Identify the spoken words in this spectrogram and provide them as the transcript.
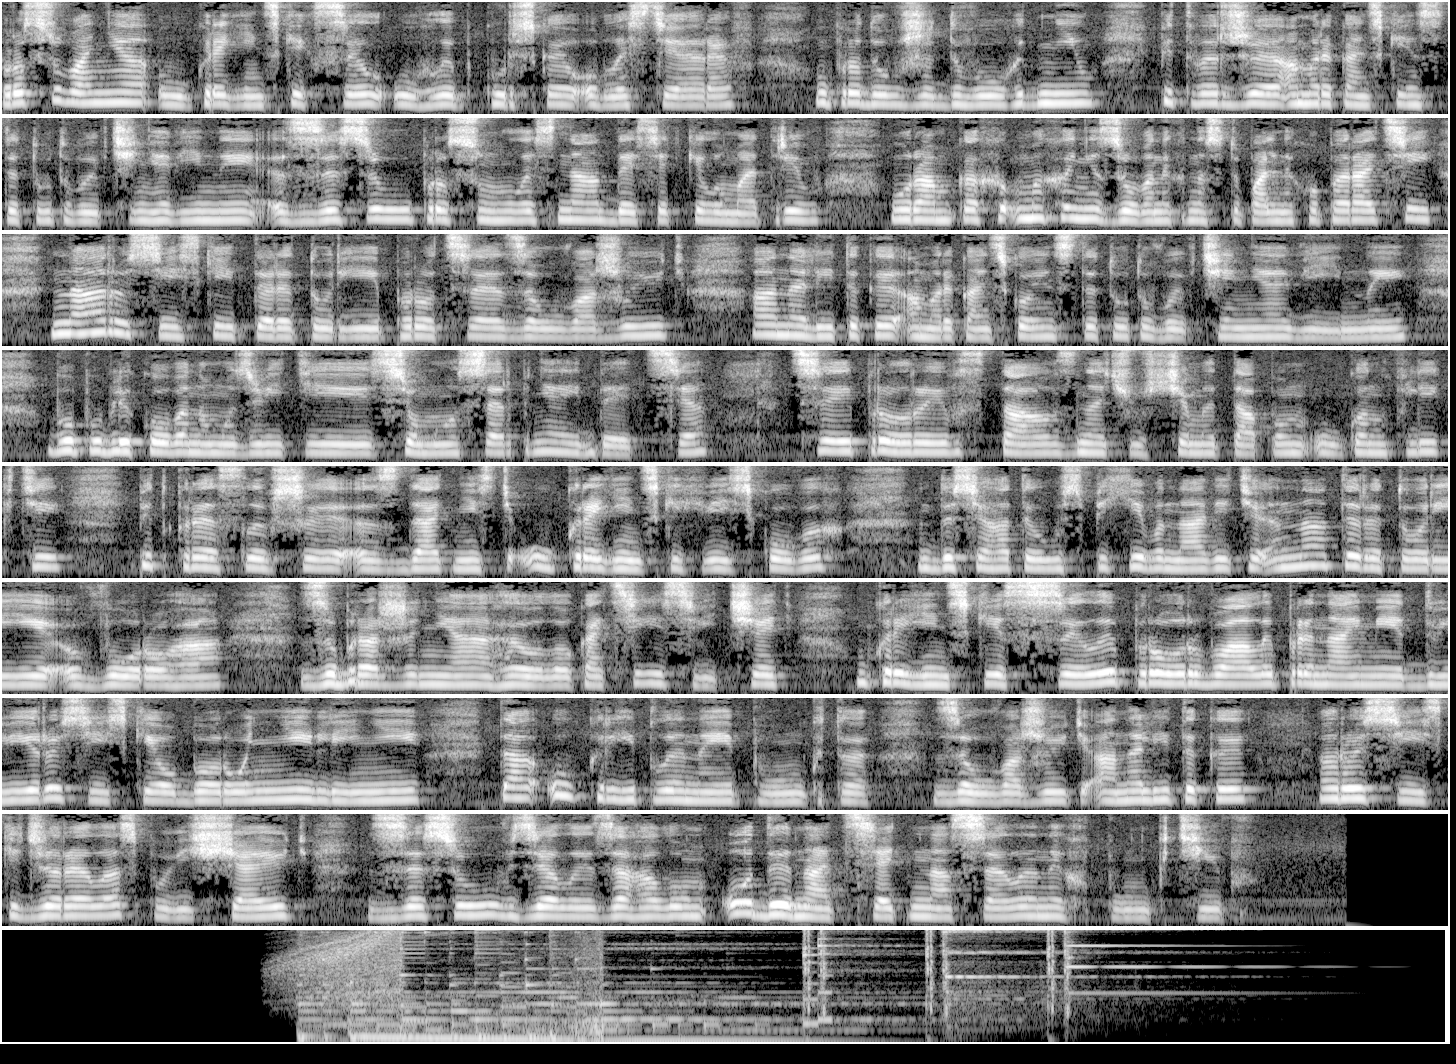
Просування українських сил у глиб Курської області РФ упродовж двох днів підтверджує Американський інститут вивчення війни. ЗСУ просунулись на 10 кілометрів у рамках механізованих наступальних операцій на російській території. Про це зауважують аналітики Американського інституту вивчення війни. В опублікованому звіті 7 серпня йдеться. Цей прорив став значущим етапом у конфлікті, підкресливши здатність українських військових досягати успіхів навіть на території ворога. Зображення геолокації свідчать, українські сили прорвали принаймні дві російські оборонні лінії та укріплений пункт. Зауважують аналітики. Російські джерела сповіщають, ЗСУ взяли загалом 11 населених пунктів.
